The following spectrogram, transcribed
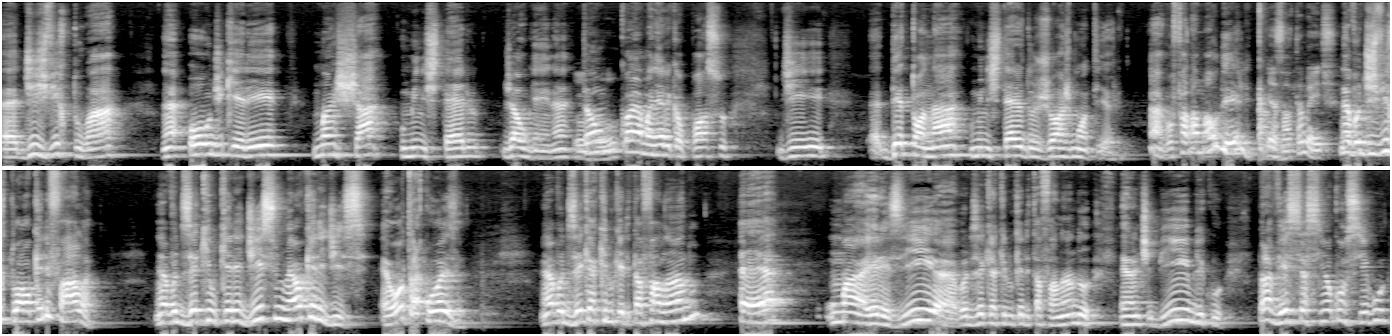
é, desvirtuar né, ou de querer manchar o ministério de alguém. Né? Então, Uhum. qual é a maneira que eu posso de é, detonar o ministério do Jorge Monteiro? Ah, vou falar mal dele. Exatamente. né, vou desvirtuar o que ele fala. né, vou dizer que o que ele disse não é o que ele disse, é outra coisa. né, vou dizer que aquilo que ele está falando é uma heresia, vou dizer que aquilo que ele está falando é antibíblico, para ver se assim eu consigo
